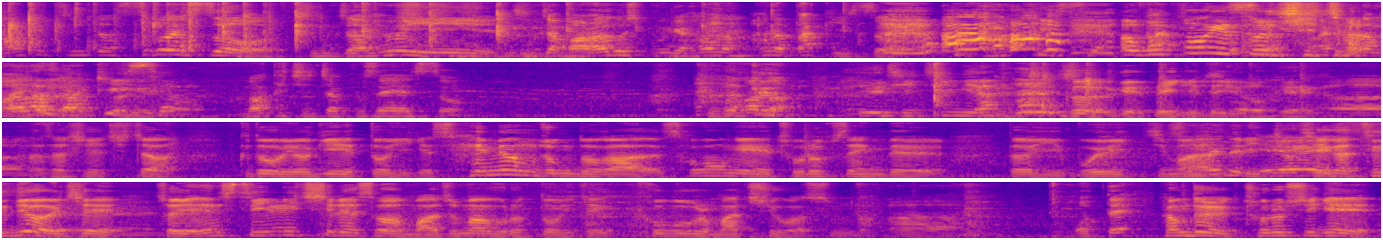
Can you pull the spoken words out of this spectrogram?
마크 진짜 수고했어. 진짜 형이 진짜 말하고 싶은 게 하나 하나 딱히 있어. 아못 보겠어 진짜. 하나만 있어. 마크 진짜 고생했어. 그거 하나. 이거 진심이야? 그거 오케이 thank you thank you. 오케이 아 아, 사실 진짜 그도 여기에 또 이게 세 명 정도가 서공예 졸업생들 또 이 모여 있지만 선배들이 있죠? 제가 드디어 이제 저희 NCT 127에서 마지막으로 또 이제 교복을 마치고 왔습니다. 아. 어때? 형들 졸업식에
